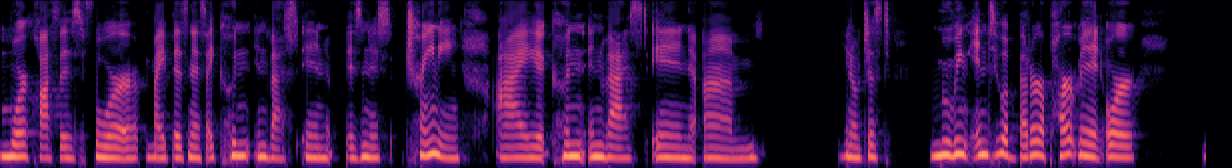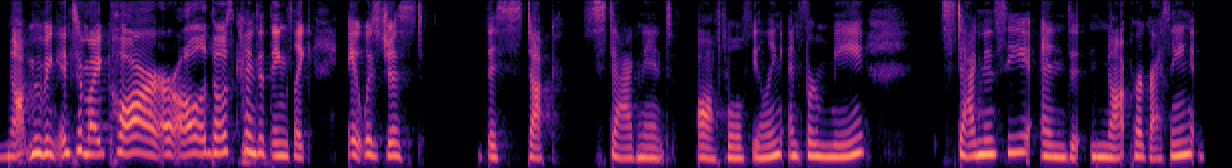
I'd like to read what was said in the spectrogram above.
more classes for my business. I couldn't invest in business training. I couldn't invest in um you know just moving into a better apartment or not moving into my car or all of those kinds of things like it was just this stuck stagnant awful feeling. And for me, stagnancy and not progressing,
